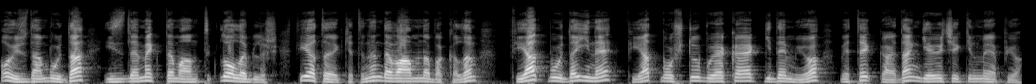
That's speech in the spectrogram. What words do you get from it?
O yüzden burada izlemek de mantıklı olabilir. Fiyat hareketinin devamına bakalım. Fiyat burada yine fiyat boşluğu bırakarak gidemiyor ve tekrardan geri çekilme yapıyor.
